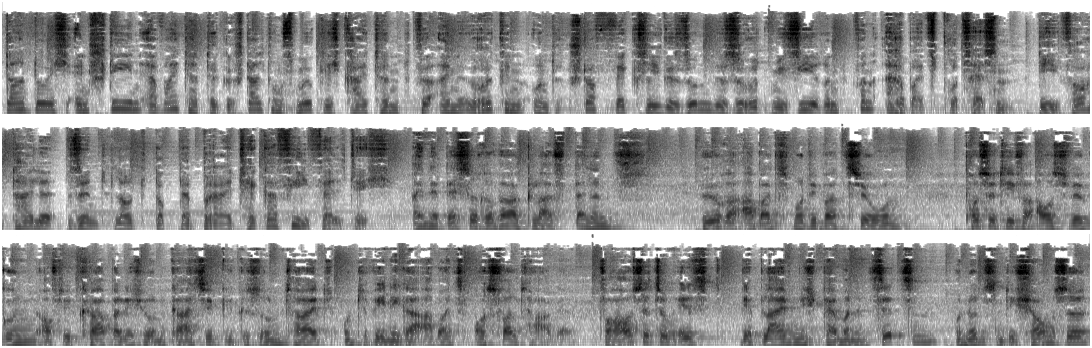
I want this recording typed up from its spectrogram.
Dadurch entstehen erweiterte Gestaltungsmöglichkeiten für ein Rücken- und Stoffwechselgesundes Rhythmisieren von Arbeitsprozessen. Die Vorteile sind laut Dr. Breitecker vielfältig. Eine bessere Work-Life-Balance höhere Arbeitsmotivation, positive Auswirkungen auf die körperliche und geistige Gesundheit und weniger Arbeitsausfalltage. Voraussetzung ist, wir bleiben nicht permanent sitzen und nutzen die Chance,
